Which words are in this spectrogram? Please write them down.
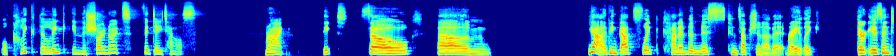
or click the link in the show notes for details. Right. So, um, yeah, I think that's like kind of the misconception of it, right? Like there isn't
